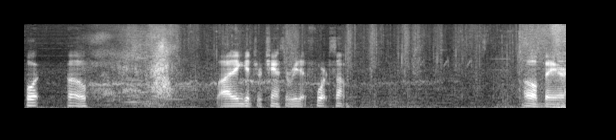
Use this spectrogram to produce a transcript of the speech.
Fort. Uh oh. I didn't get your chance to read it. Fort something. Oh, bear.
